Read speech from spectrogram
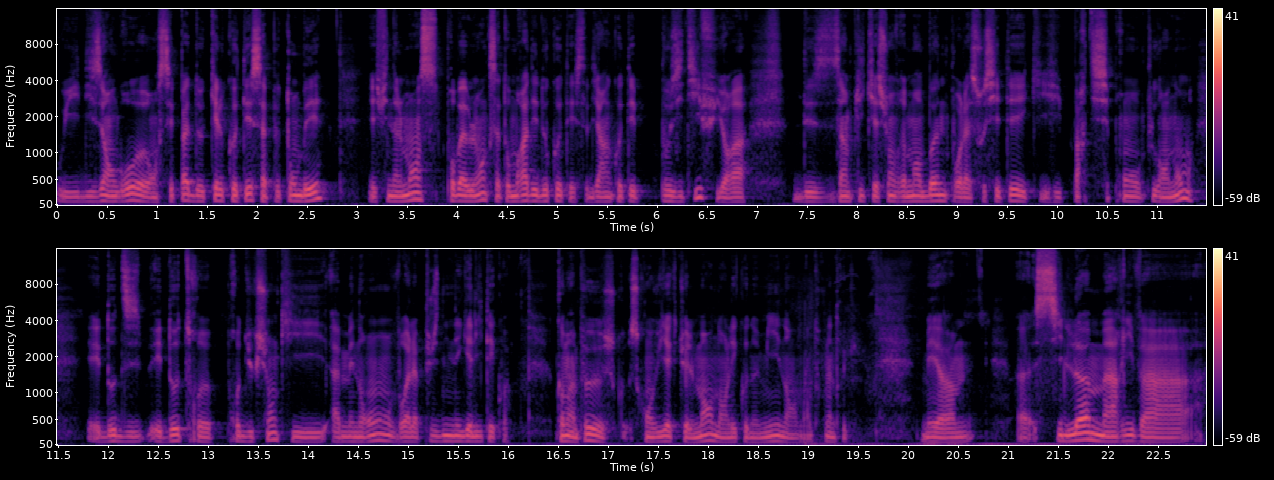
où il disait en gros, on ne sait pas de quel côté ça peut tomber, et finalement, probablement que ça tombera des deux côtés, c'est-à-dire un côté positif, il y aura des implications vraiment bonnes pour la société et qui participeront au plus grand nombre, et d'autres, et d'autres productions qui amèneront voilà, plus d'inégalités, quoi. Comme un peu ce, qu'on vit actuellement dans l'économie, dans, tout plein de trucs. Mais euh, euh, si l'homme arrive à,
